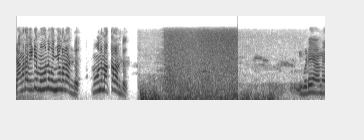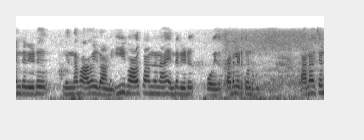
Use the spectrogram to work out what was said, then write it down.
ഞങ്ങളുടെ വീട്ടിൽ മൂന്ന് കുഞ്ഞുങ്ങളുണ്ട്. മൂന്ന് മക്കളുണ്ട്. ഇവിടെയാണ് എന്റെ വീട്. നിന്ന ഭാഗം ഇതാണ്. ഈ ഭാഗത്താണ് ഞാൻ എന്റെ വീട് പോയത്. കടലെടുത്തോണ്ട് പോയി. കാരണം വെച്ചാൽ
